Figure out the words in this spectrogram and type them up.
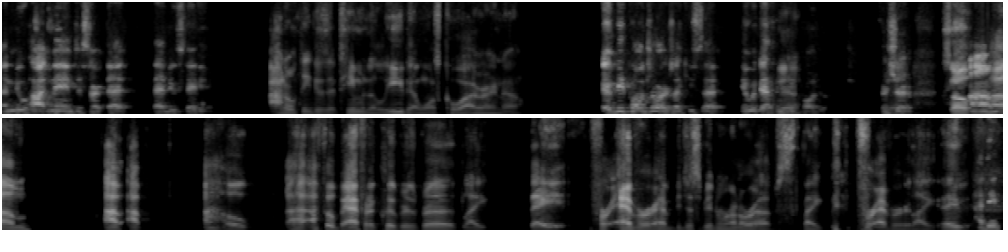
a new hot name to start that that new stadium. I don't think there's a team in the league that wants Kawhi right now. It would be Paul George, like you said. It would definitely yeah. be Paul George for yeah. sure. So, um, um, I I I hope I, I feel bad for the Clippers, bro. Like they forever have just been runner ups, like forever. Like they, I think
